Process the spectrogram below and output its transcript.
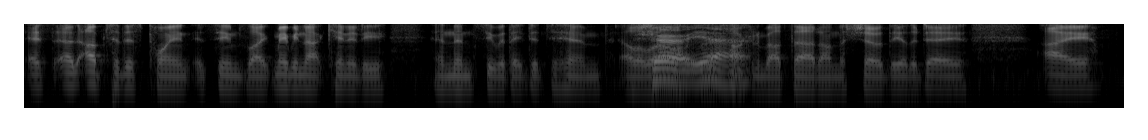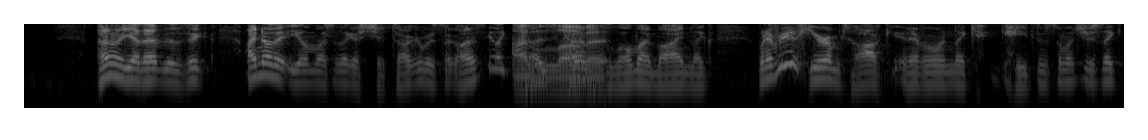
It's uh, up to this point. It seems like maybe not Kennedy, and then see what they did to him. LOL. Sure, We were talking about that on the show the other day. I I don't know. Yeah, that was like I know that Elon Musk is like a shit talker, but it's like honestly like I does kind of it. blow my mind. Like whenever you hear him talk and everyone like hates him so much, you're just like,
